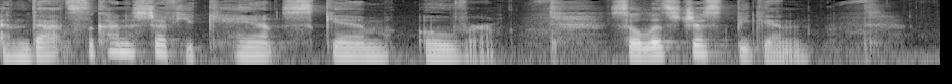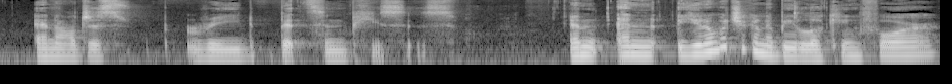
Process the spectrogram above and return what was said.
And that's the kind of stuff you can't skim over. So let's just begin and I'll just read bits and pieces. And and you know what you're going to be looking for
